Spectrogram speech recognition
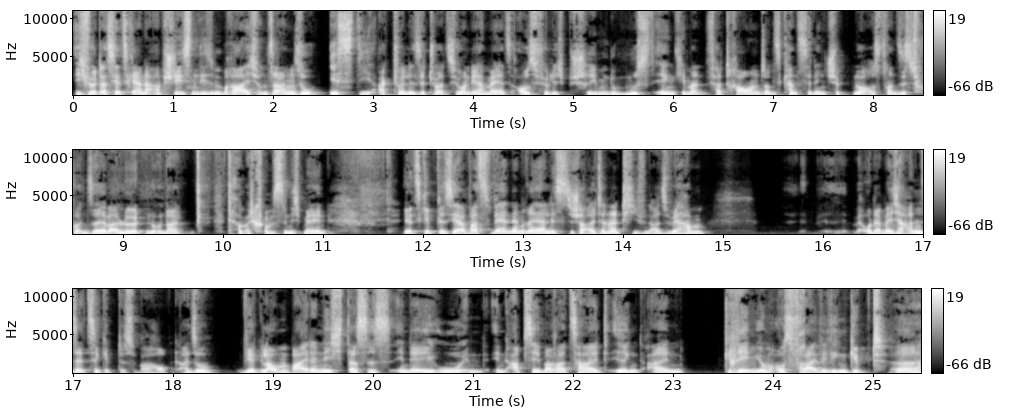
ich würde das jetzt gerne abschließen, diesen Bereich, und sagen, so ist die aktuelle Situation. Die haben wir jetzt ausführlich beschrieben. Du musst irgendjemandem vertrauen, sonst kannst du den Chip nur aus Transistoren selber löten und dann, damit kommst du nicht mehr hin. Jetzt gibt es ja, was wären denn realistische Alternativen? Also wir haben, oder welche Ansätze gibt es überhaupt? Also wir glauben beide nicht, dass es in der EU in, in absehbarer Zeit irgendein Gremium aus Freiwilligen gibt, äh,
